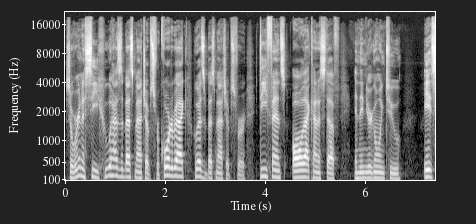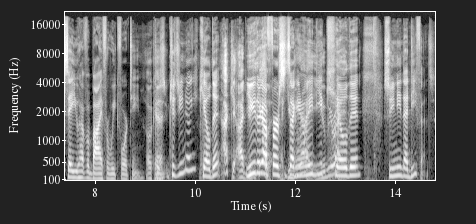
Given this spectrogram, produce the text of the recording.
So we're going to see who has the best matchups for quarterback, who has the best matchups for defense, all that kind of stuff. And then you're going to it, say you have a bye for week 14. Okay. Because you know you killed it. I, I You either got first Like, and you'd second right. lead. You You'd be right. killed it. So you need that defense.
